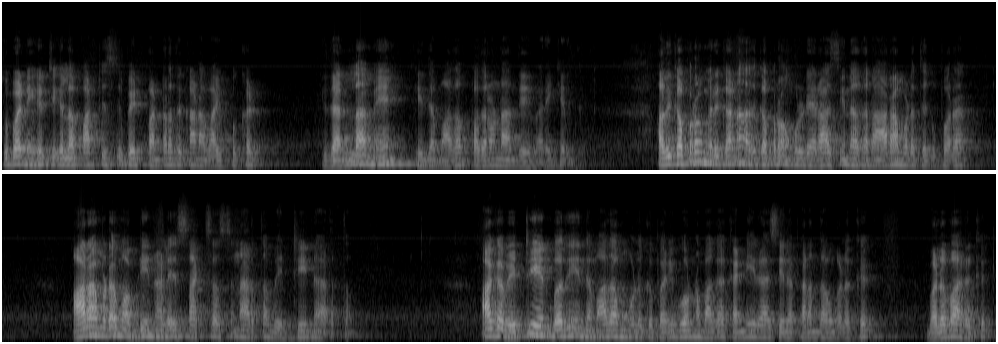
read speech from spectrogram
சுப நிகழ்ச்சிகளில் பார்ட்டிசிபேட் பண்ணுறதுக்கான வாய்ப்புகள். இதெல்லாமே இந்த மாதம் பதினொன்றாந்தேதி வரைக்கும் இருக்குது அதுக்கப்புறம் இருக்கானா? அதுக்கப்புறம் உங்களுடைய ராசிநாதன் ஆறாம் இடத்துக்கு போகிறார் ஆறாம் இடம் அப்படின்னாலே சக்ஸஸ்ன்னு அர்த்தம் வெற்றின்னு அர்த்தம். ஆக வெற்றி என்பது இந்த மாதம் உங்களுக்கு பரிபூர்ணமாக கன்னிராசியில் பிறந்தவங்களுக்கு வலுவாக இருக்குது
